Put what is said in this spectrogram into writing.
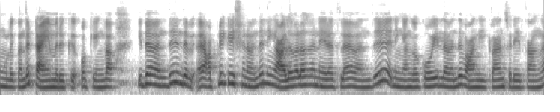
உங்களுக்கு வந்து டைம் இருக்குது ஓகேங்களா? இதை வந்து இந்த அப்ளிகேஷனை வந்து நீங்கள் அலுவலக நேரத்தில் வந்து நீங்கள் அங்கே கோயிலில் வந்து வாங்கிக்கலாம்னு சொல்லியிருக்காங்க.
